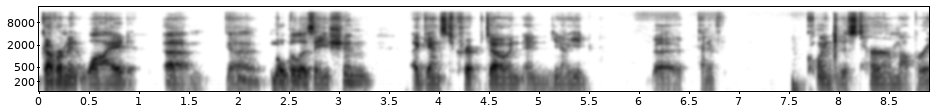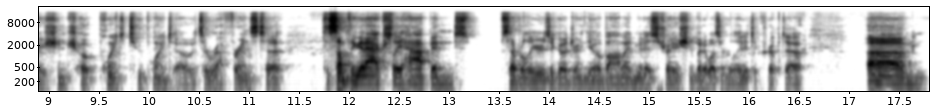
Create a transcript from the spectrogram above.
government wide um, uh, Mm. mobilization against crypto, and and you know he uh, kind of coined this term operation choke point 2.0 it's a reference to to something that actually happened several years ago during the obama administration but it wasn't related to crypto. Um,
